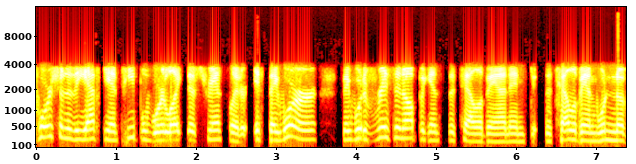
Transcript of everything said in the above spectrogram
portion of the Afghan people were like this translator. If they were, they would have risen up against the Taliban, and the Taliban wouldn't have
